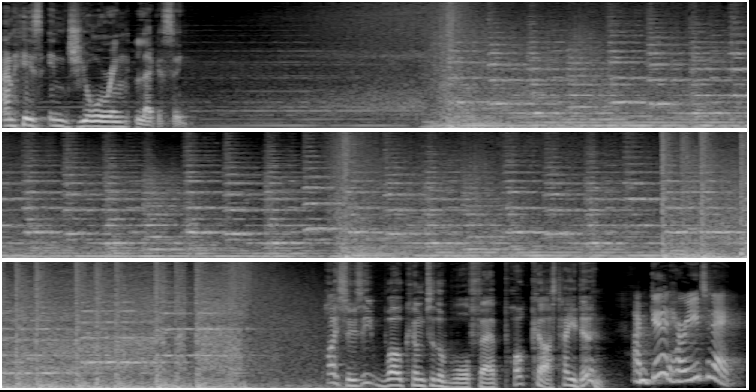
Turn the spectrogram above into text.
and his enduring legacy. Hi, Susie. Welcome to the Warfare Podcast. How are you doing? I'm good. How are you today?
